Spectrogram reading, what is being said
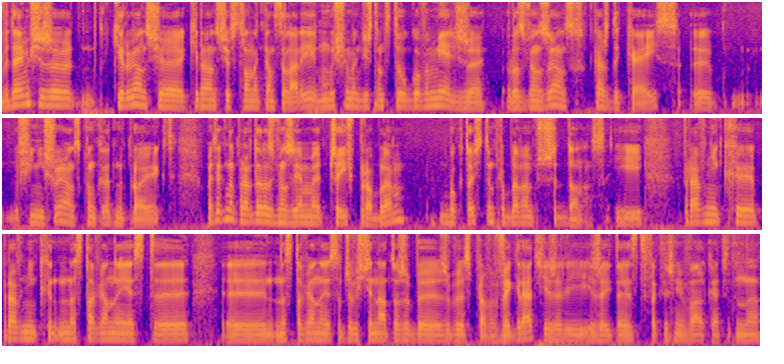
Wydaje mi się, że kierując się, kierując się w stronę kancelarii, musimy gdzieś tam z tyłu głowy mieć, że rozwiązując każdy case, y, finiszując konkretny projekt, my tak naprawdę rozwiązujemy czyjś problem, bo ktoś z tym problemem przyszedł do nas. I prawnik, prawnik nastawiony jest, y, y, nastawiony jest oczywiście na to, żeby, żeby sprawę wygrać, jeżeli, jeżeli to jest faktycznie walka, czy to na,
